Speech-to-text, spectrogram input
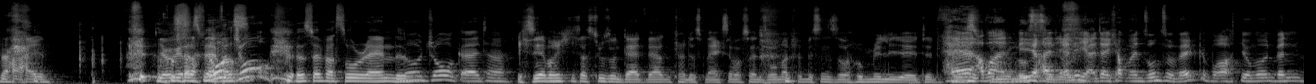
nein. Junge, das wäre No einfach, joke. das wär einfach so random. No joke, Alter. Ich sehe aber richtig, dass du so ein Dad werden könntest, Max, aber sein Sohn manchmal ein bisschen so humiliated. Hä, aber du nee, lustig halt ehrlich, Alter, ich habe meinen Sohn zur Welt gebracht, Junge, und wenn,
